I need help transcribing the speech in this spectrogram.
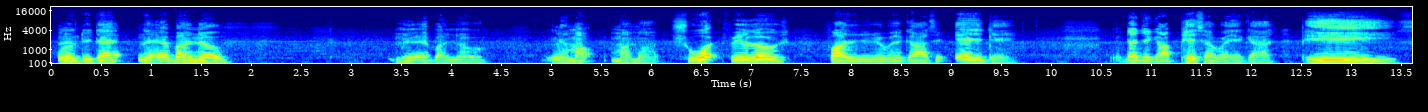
I'm do that. Let everybody know. Let everybody know and my, my, my short fellows, farther than the red guys and everything. That just got pissed out right here, guys. Peace.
